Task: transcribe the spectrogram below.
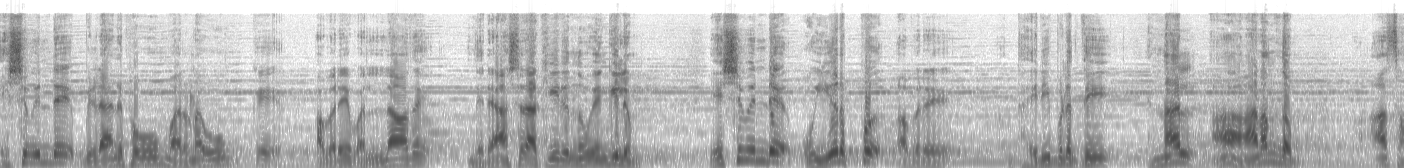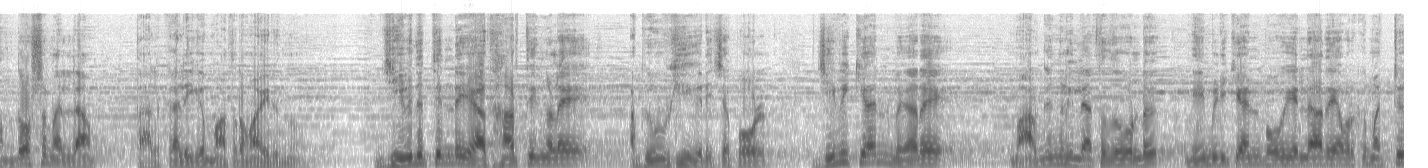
യേശുവിന്റെ പീഡാനുഭവവും മരണവും ഒക്കെ അവരെ വല്ലാതെ നിരാശരാക്കിയിരുന്നു എങ്കിലും യേശുവിന്റെ ഉയർപ്പ് അവരെ ധൈര്യപ്പെടുത്തി. എന്നാൽ ആ ആനന്ദം ആ സന്തോഷമെല്ലാം താൽക്കാലികം മാത്രമായിരുന്നു. ജീവിതത്തിന്റെ യാഥാർത്ഥ്യങ്ങളെ അഭിമുഖീകരിച്ചപ്പോൾ ജീവിക്കാൻ വേറെ മാർഗങ്ങളില്ലാത്തതുകൊണ്ട് മീൻ പിടിക്കാൻ പോവുകയല്ലാതെ അവർക്ക് മറ്റ്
